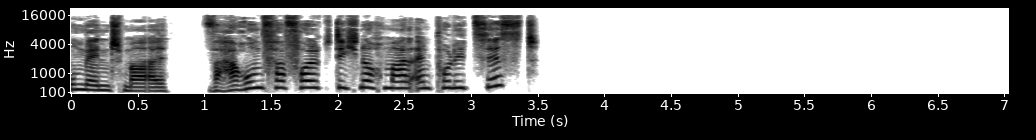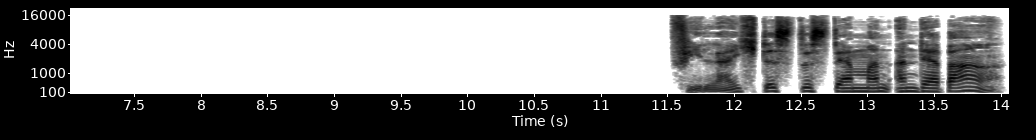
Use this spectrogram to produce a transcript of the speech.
Moment mal, warum verfolgt dich noch mal ein Polizist? Vielleicht ist es der Mann an der Bar.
